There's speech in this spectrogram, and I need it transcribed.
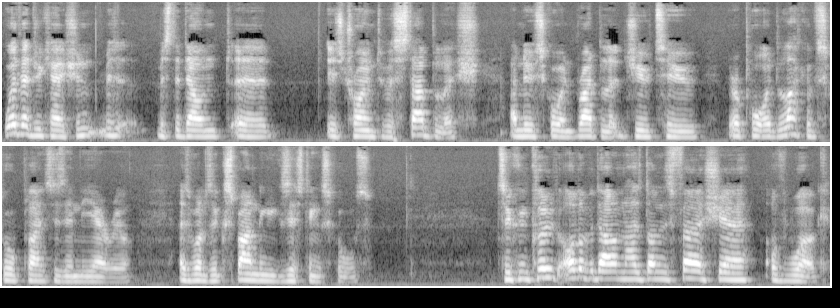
with education, Mr. Down uh, is trying to establish a new school in Radlett due to the reported lack of school places in the area, as well as expanding existing schools. To conclude, Oliver Dowden has done his fair share of work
